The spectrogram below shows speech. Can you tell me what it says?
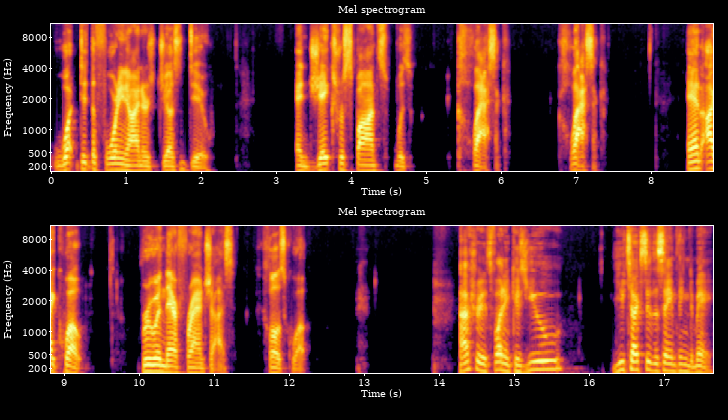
"What did the 49ers just do?" And Jake's response was classic, classic, and I quote, "Ruin their franchise." Close quote. Actually, it's funny because you you texted the same thing to me,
